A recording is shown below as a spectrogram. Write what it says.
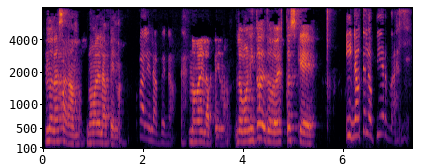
No las hagamos, no vale la pena. Vale la pena. No vale la pena. Lo bonito de todo esto es que, Y no te lo pierdas.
